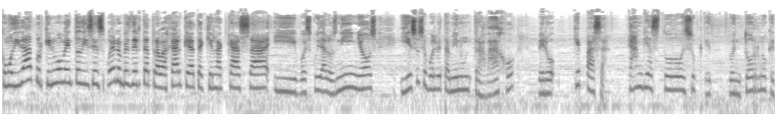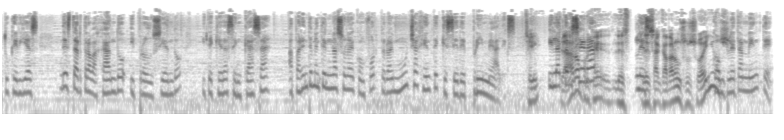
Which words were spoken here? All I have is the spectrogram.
comodidad, porque en un momento dices, bueno, en vez de irte a trabajar, quédate aquí en la casa y pues cuida a los niños. Y eso se vuelve también un trabajo, pero ¿qué pasa? Cambias todo eso, que, tu entorno que tú querías de estar trabajando y produciendo y te quedas en casa aparentemente en una zona de confort, pero hay mucha gente que se deprime, Alex. Sí, Y la claro, tercera, porque les, les- les acabaron sus sueños. Completamente.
